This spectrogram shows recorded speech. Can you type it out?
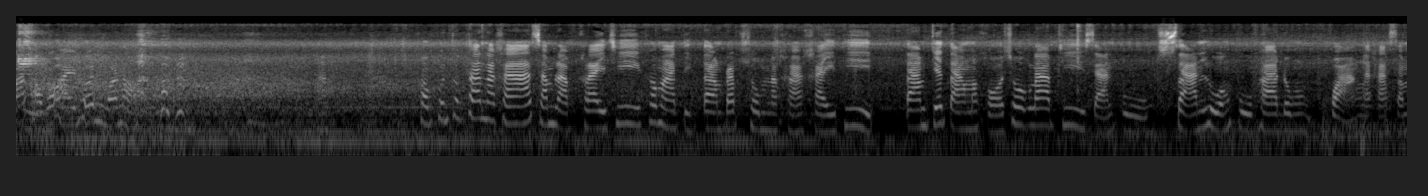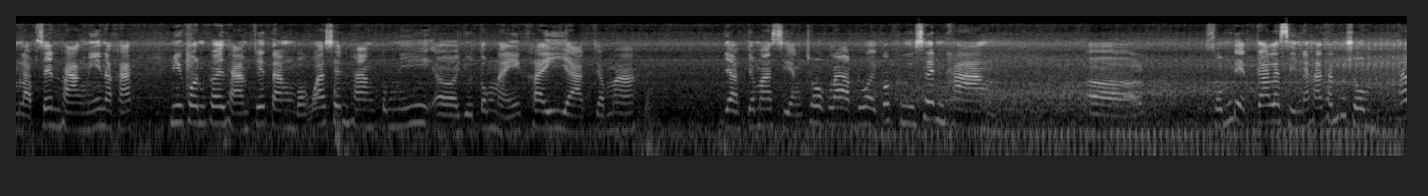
ว่าเขาก็ให้เพิ่นวะหนอ ขอบคุณทุกท่านนะคะสำหรับใครที่เข้ามาติดตามรับชมนะคะ ใครที่ตามเจ๊ตังมาขอโชคลาภที่ศาลปู่ศาลหลวงปู่พาดงขวางนะคะสำหรับเส้นทางนี้นะคะ มีคนเคยถามเจ๊ตังบอกว่าเส้นทางตรงนี้เอออยู่ตรงไหนใครอยากจะมาอยากจะมาเสี่ยงโชคลาภด้วยก็คือเส้นทางเอ่อสมเด็จกาลสินนะคะท่านผู้ชมถ้า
